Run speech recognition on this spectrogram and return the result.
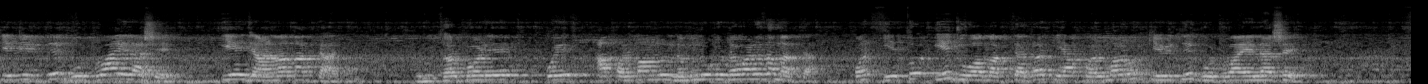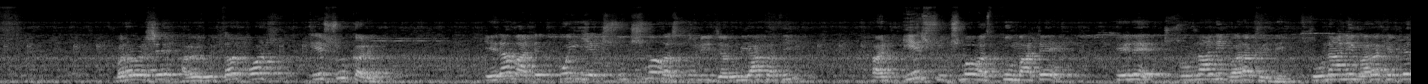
કેવી રીતે ગોઠવાયેલા છે એ જાણવા માગતા હતા. રુથરફોર્ડે કોઈ આ પરમાણુનો નમૂનો ગોઠવવા નહોતા માગતા, પણ એ તો એ જોવા માગતા હતા કે આ પરમાણુ કેવી રીતે ગોઠવાયેલા છે. બરાબર છે? હવે રુથરફોર્ડ એ શું કર્યું? એના માટે કોઈ એક સૂક્ષ્મ વસ્તુની જરૂરિયાત હતી, અને એ સૂક્ષ્મ વસ્તુ માટે એને સોનાની વરખ લીધી. સોનાની વરખ એટલે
